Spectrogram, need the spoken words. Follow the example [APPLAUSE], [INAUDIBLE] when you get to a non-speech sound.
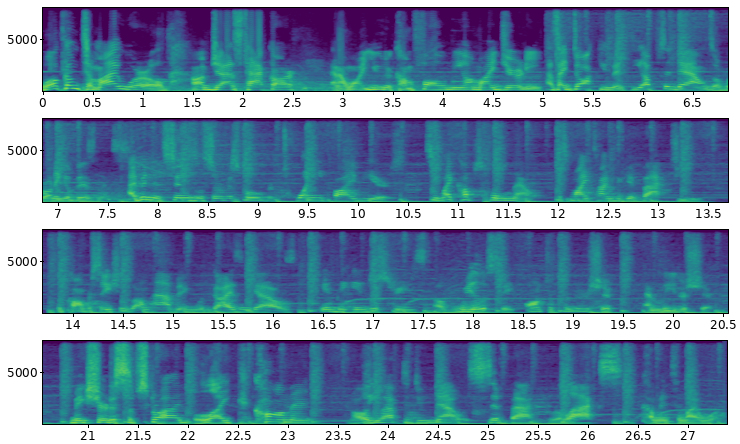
Welcome to my world. I'm Jas Takhar, and I want you to come follow me on my journey as I document the ups and downs of running a business. I've been in sales and service for over 25 years. See, my cup's full now. It's my time to give back to you. The conversations I'm having with guys and gals in the industries of real estate, entrepreneurship, and leadership. Make sure to subscribe, like, comment, and all you have to do now is sit back, relax, and come into my world.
